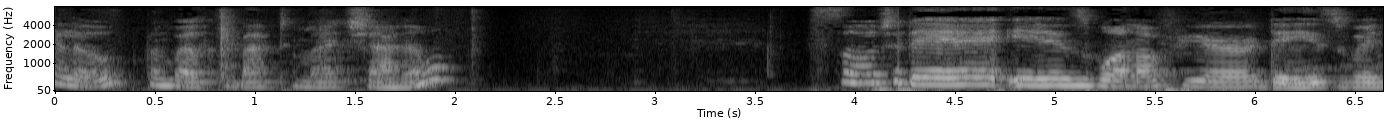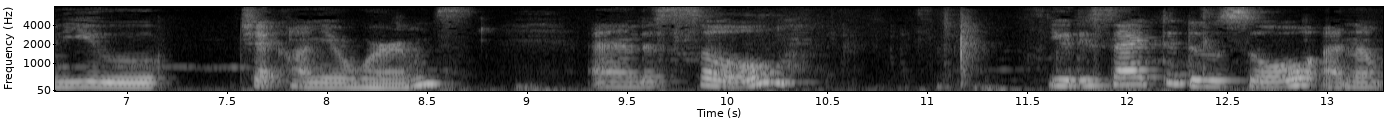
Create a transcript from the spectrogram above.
Hello and welcome back to my channel. So today is one of your days when you check on your worms and so you decide to do so and,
